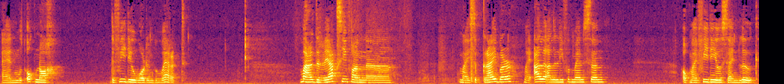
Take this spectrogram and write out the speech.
en moet ook nog de video worden bewerkt. Maar de reactie van eh, mijn subscriber, mijn alle, alle lieve mensen op mijn video's zijn leuk.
